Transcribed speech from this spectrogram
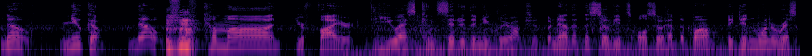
No, nuke 'em. No, Oh, come on. You're fired. The US considered the nuclear option, but now that the Soviets also had the bomb, they didn't want to risk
